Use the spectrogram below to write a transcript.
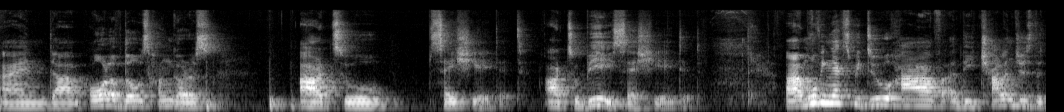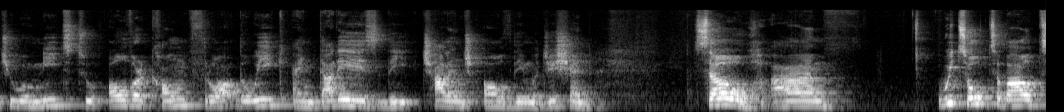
And um, all of those hungers are to satiate it are to be satiated uh, moving next, we do have the challenges that you will need to overcome throughout the week, and that is the challenge of the magician. So, um, we talked about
